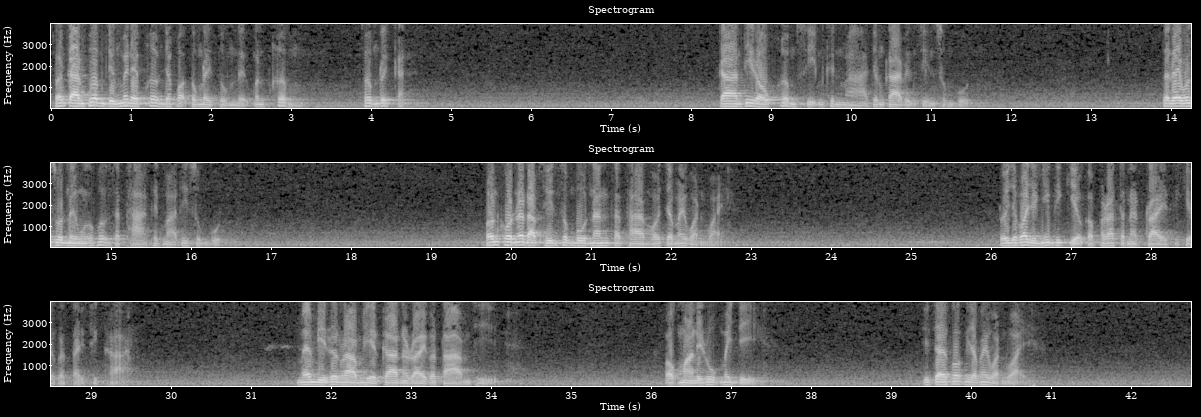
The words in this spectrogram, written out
เพราะการเพิ่มจึงไม่ได้เพิ่มเฉพาะตรงใดตรงหนึ่งมันเพิ่มเพิ่มด้วยกัน การที่เราเพิ่มศีลขึ้นมา จนกลายเป็นศีลสมบูรณ์แสดงว่าส่วนหนึ่งมันก็เพิ่มศรัทธาขึ้นมาที่สมบูรณ์เพราะคนระดับศีลสมบูรณ์นั้นศรัทธาเขาจะไม่หวั่นไหว โดยเฉพาะอย่างยิ่งที่เกี่ยวกับพระรัตนตรัยที่เกี่ยวกับไตรสิกขา แม้มีเรื่องราวมีเหตุการณ์อะไรก็ตามที่ ออกมาในรูปไม่ดี จิตใจก็จะไม่หวั่นไหว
